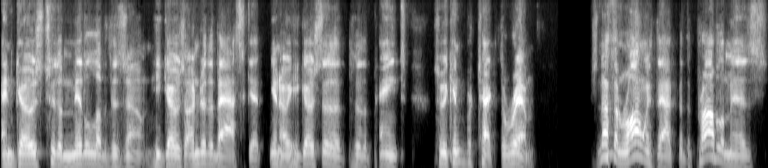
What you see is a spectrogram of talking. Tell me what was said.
and goes to the middle of the zone. He goes under the basket, you know, he goes to the, to the paint so he can protect the rim. There's nothing wrong with that, but the problem is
